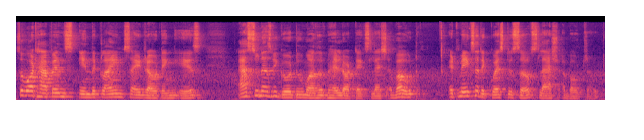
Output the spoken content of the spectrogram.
So what happens in the client side routing is as soon as we go to madhavbahl.tech slash about it makes a request to serve slash about route.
